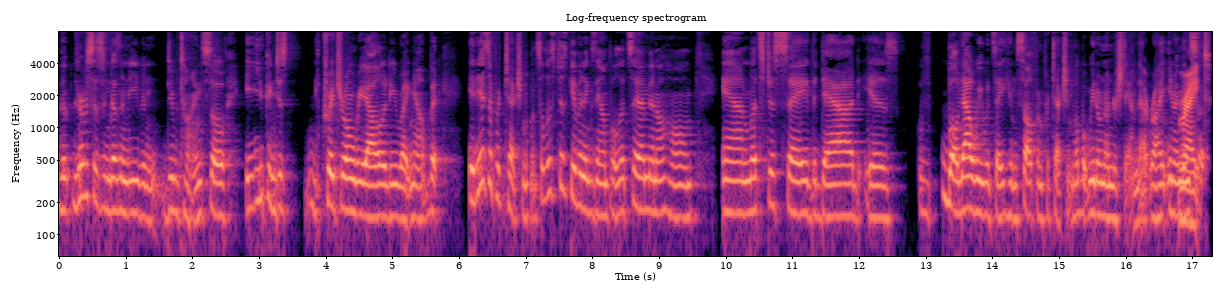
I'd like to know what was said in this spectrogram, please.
the nervous system doesn't even do time. So you can just create your own reality right now. But it is a protection. So let's just give an example. Let's say I'm in a home and let's just say the dad is well, now we would say himself in protection mode, but we don't understand that, right? You know, I mean? right. So,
